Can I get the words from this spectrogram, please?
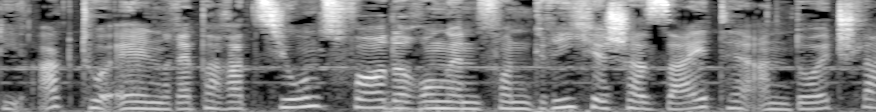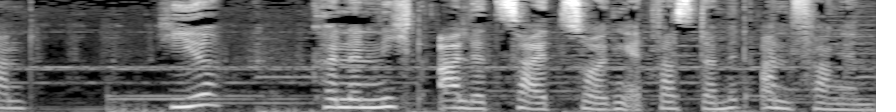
Die aktuellen Reparationsforderungen von griechischer Seite an Deutschland, hier können nicht alle Zeitzeugen etwas damit anfangen.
